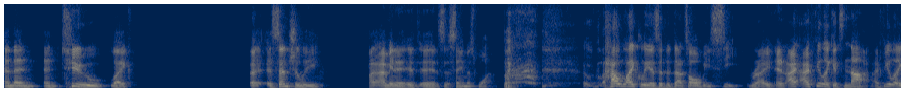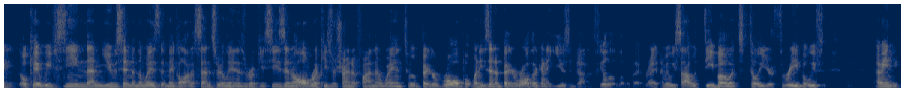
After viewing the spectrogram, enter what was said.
and then and two, like uh, essentially, I, I mean it, it's the same as one, but how likely is it that that's all we see, right? And I, I, feel like it's not. I feel like okay, we've seen them use him in the ways that make a lot of sense early in his rookie season. All rookies are trying to find their way into a bigger role, but when he's in a bigger role, they're going to use him down the field a little bit, right? I mean, we saw it with Deebo until year three, but we've, I mean,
